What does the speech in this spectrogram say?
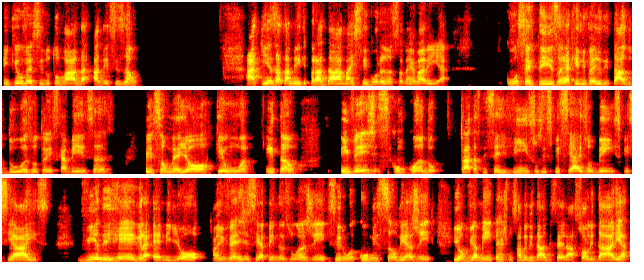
em que houver sido tomada a decisão. Aqui exatamente para dar mais segurança, né, Maria? Com certeza é aquele velho ditado: duas ou três cabeças pensam melhor que uma. Então, em vez de, quando trata-se de serviços especiais ou bens especiais, via de regra é melhor, ao invés de ser apenas um agente, ser uma comissão de agente. E, obviamente, a responsabilidade será solidária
